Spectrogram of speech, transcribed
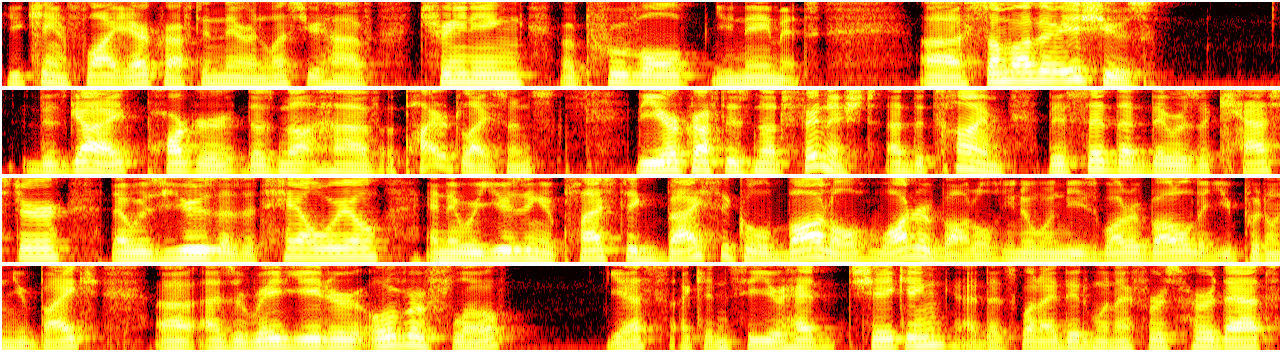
you can't fly aircraft in there unless you have training, approval, you name it. Uh, some other issues this guy, Parker, does not have a pilot license. The aircraft is not finished at the time. They said that there was a caster that was used as a tail wheel and they were using a plastic bicycle bottle, water bottle, you know, of these water bottle that you put on your bike uh, as a radiator overflow. Yes, I can see your head shaking. Uh, that's what I did when I first heard that.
